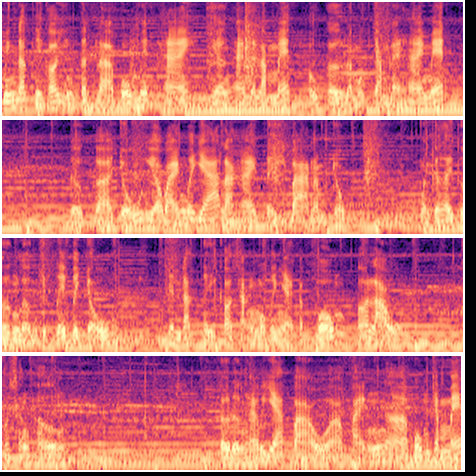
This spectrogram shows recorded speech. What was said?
Miếng đất thì có diện tích là 4m2 nhân 25m, thổ cư là 102m Được chủ giao bán với giá là 2 tỷ 350 Mình có thể thương lượng trực tiếp với chủ trên đất thì có sẵn một cái nhà cấp 4 có lầu, có sân thượng. Từ đường Hà Bị Giáp vào à, khoảng à, 400m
